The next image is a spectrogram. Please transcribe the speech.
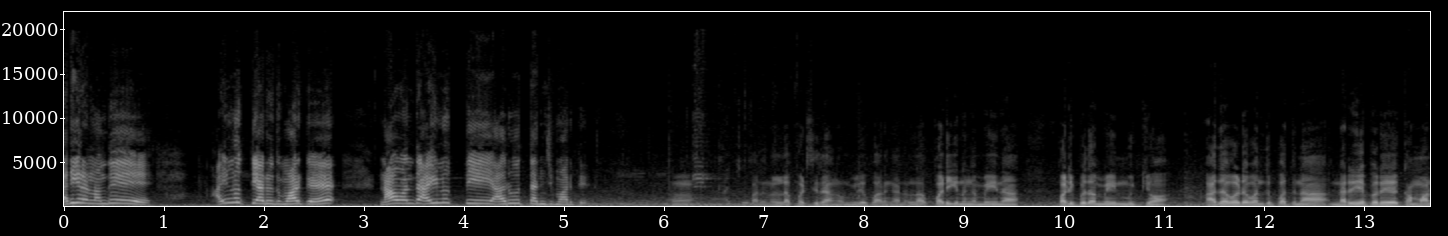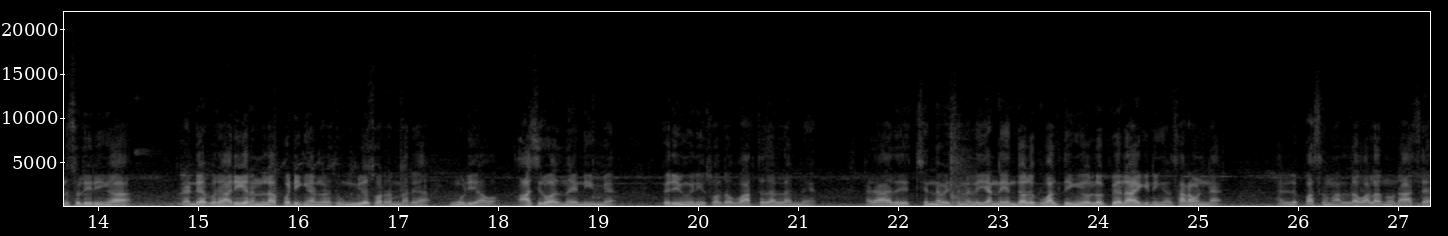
அரிகரன் வந்து ஐநூற்றி அறுபது மார்க்கு நான் வந்து ஐநூற்றி அறுபத்தஞ்சு மார்க்கு பாருங்கள் பாருங்க நல்லா படிச்சிருக்காங்க உண்மையிலே பாருங்கள் நல்லா படிக்கணுங்க மெயினாக படிப்பு தான் மெயின் முக்கியம். அதை விட வந்து பார்த்தீங்கன்னா நிறைய பேர் கம்மான்னு சொல்லிடுறீங்க. ரெண்டே பேர் அதிகாரம் நல்லா படிங்க நல்லா உண்மையிலே சொல்கிற மாதிரி உங்களுடைய ஆசீர்வாதம் தான் என்றைக்குமே பெரியவங்க நீங்கள் சொல்கிற வார்த்தை தான் எல்லாமே. அதாவது சின்ன வயசுல என்னை எந்த அளவுக்கு வளர்த்தீங்க எவ்வளோ பேர் ஆகிட்டீங்க சரவணனை. அதில் பசங்க நல்லா வளரணும்னு ஆசை.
